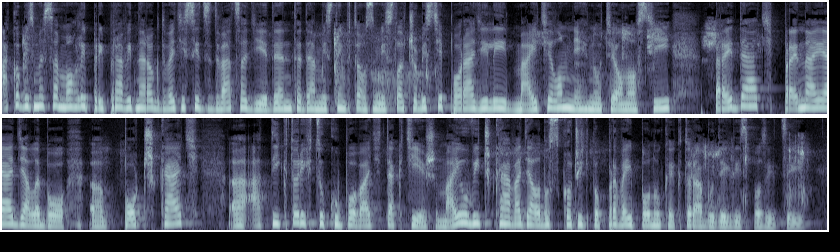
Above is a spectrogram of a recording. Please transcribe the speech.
Ako by sme sa mohli pripraviť na rok 2021, teda myslím v tom zmysle, čo by ste poradili majiteľom nehnuteľností predať, prenajať alebo e, počkať e, a tí, ktorí chcú kupovať, tak tiež majú vyčkávať alebo skočiť po prvej ponuke, ktorá bude k dispozícii?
